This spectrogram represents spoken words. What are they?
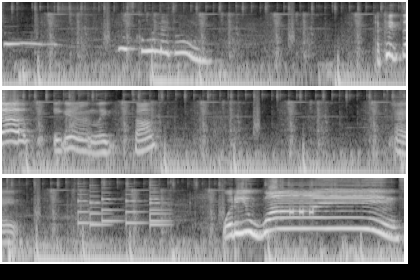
phone? Who's calling my phone? I picked up. You gonna like talk? Alright. What do you want?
